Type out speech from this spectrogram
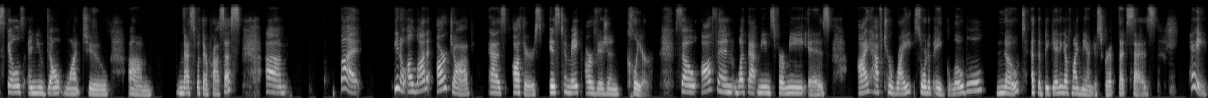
skills, and you don't want to um, mess with their process. Um, but you know a lot of our job as authors is to make our vision clear. So often what that means for me is i have to write sort of a global note at the beginning of my manuscript that says hey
